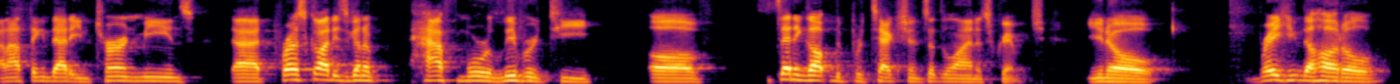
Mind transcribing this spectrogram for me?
And I think that in turn means that Prescott is going to have more liberty of setting up the protections at the line of scrimmage. You know, breaking the huddle,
